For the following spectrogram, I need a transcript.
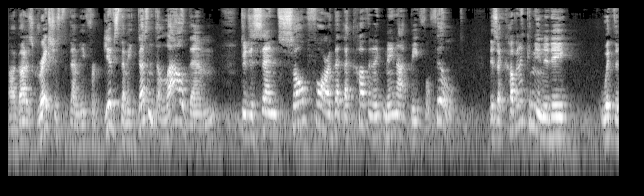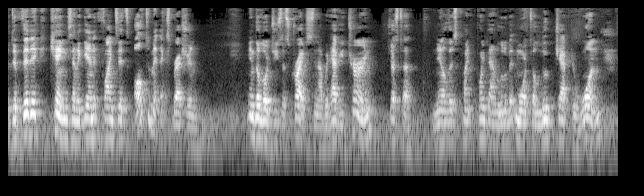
Uh, God is gracious to them. He forgives them. He doesn't allow them to descend so far that the covenant may not be fulfilled. There's a covenant community with the Davidic kings, and again, it finds its ultimate expression in the Lord Jesus Christ. And I would have you turn, just to nail this point, point down a little bit more, to Luke chapter 1.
